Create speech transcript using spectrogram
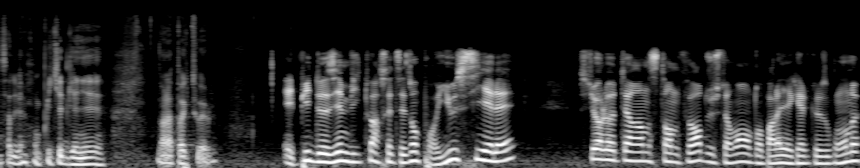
ça devient compliqué de gagner dans la Pac-12. Et puis deuxième victoire cette saison pour UCLA sur le terrain de Stanford, justement, dont on parlait il y a quelques secondes.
